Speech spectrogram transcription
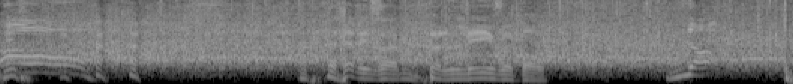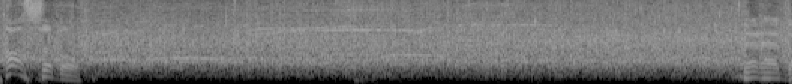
Oh! That is unbelievable. Not possible. That had the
